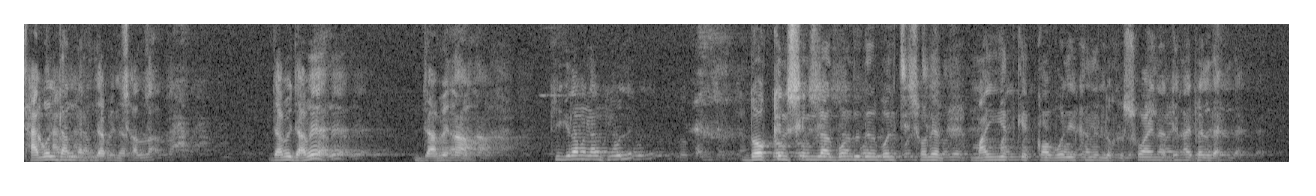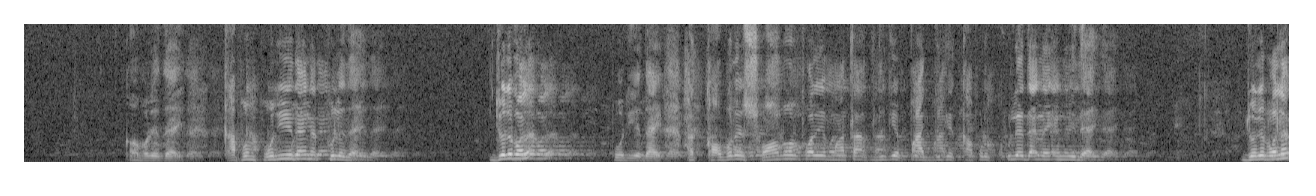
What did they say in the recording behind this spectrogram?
ছাগল জান্নাতে যাবে ইনশাল্লাহ। যাবে। যাবে যাবে? না। কি গ্রামের নাম কি বললে? দক্ষিণ সিমলার বন্ধুদের বলছি শোনেন মাইয়েতকে কবরে এখানে লোকে শোয় না ডেঙায় ফেল দেয়। কবরে দেয়। কাপড় পরিয়ে দেয় না খুলে দেয়? জোরে বলে। পরিয়ে দেয়। আর কবরে শোয়ানোর পরে মাথার দিকে পার দিকে কাপড় খুলে দেয় না, এমনি দেয়? জোরে বলে।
